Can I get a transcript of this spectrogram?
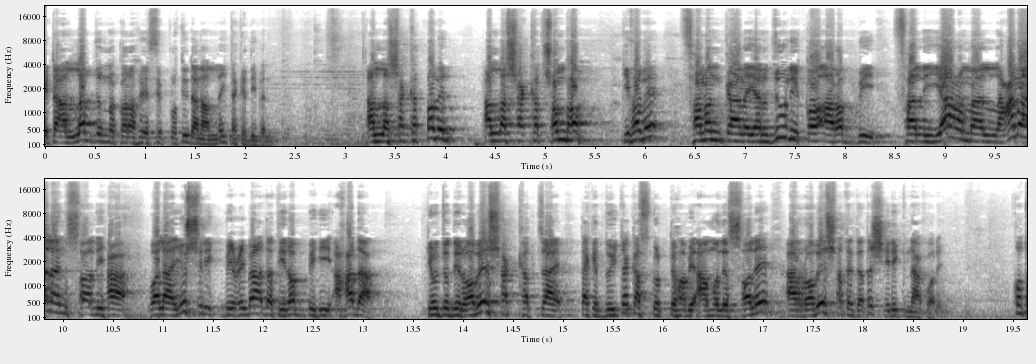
এটা আল্লাহর জন্য করা হয়েছে, প্রতিদান আল্লাহই তাকে দিবেন। আল্লাহ সাক্ষাৎ পাবেন, আল্লাহ সাক্ষাৎ সম্ভব। কীভাবে? ফামান কানা ইয়ারজু লিকা রাব্বি ফালইয়ামাল আমালান সালিহা ওয়ালা ইউশরিক বিইবাদাতি রাব্বিহি আহাদা। কেউ যদি রবের সাক্ষাৎ চায়, তাকে দুইটা কাজ করতে হবে, আমলে সলে আর রবের সাথে যাতে শিরিক না করে। কত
